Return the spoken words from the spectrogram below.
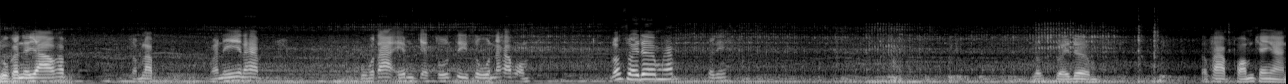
ดูกันยาวๆครับสำหรับวันนี้นะครับคูปต้า M7040 นะครับผม รถสวยเดิมครับ ตัวนี้ รถสวยเดิม สภาพพร้อมใช้งาน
